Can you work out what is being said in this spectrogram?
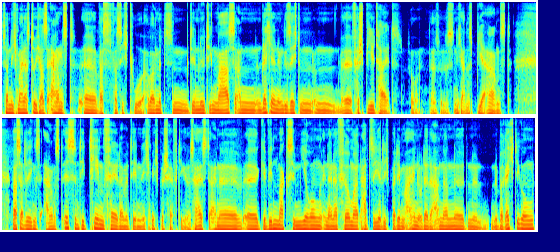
sondern ich meine das durchaus ernst, äh, was, was ich tue, aber mit dem nötigen Maß an Lächeln im Gesicht und, und äh, Verspieltheit So, also das ist nicht alles Bier ernst. Was allerdings ernst ist, sind die Themenfelder, mit denen ich mich beschäftige. Das heißt, eine äh, Gewinnmaximierung in einer Firma hat sicherlich bei dem einen oder der anderen eine, eine, eine Berechtigung.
